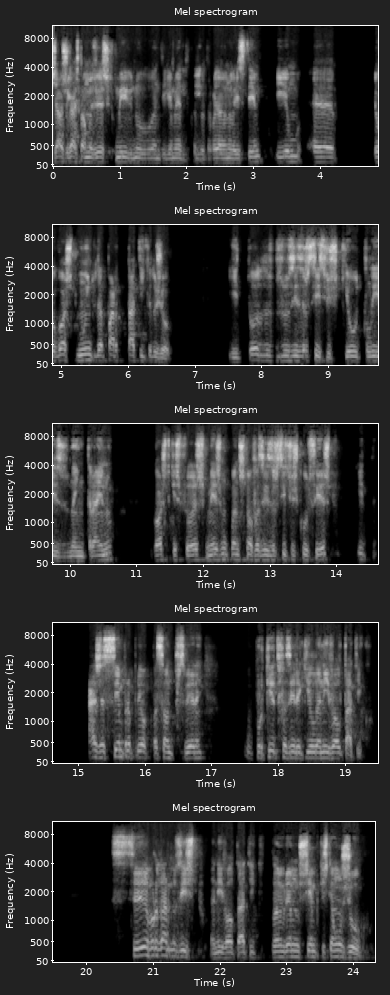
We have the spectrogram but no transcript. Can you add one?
Já jogaste algumas vezes comigo no, antigamente, quando eu trabalhava no Ace Team, e eu, uh, eu gosto muito da parte tática do jogo. E todos os exercícios que eu utilizo em treino, gosto que as pessoas, mesmo quando estão a fazer exercícios com o cesto, haja sempre a preocupação de perceberem o porquê de fazer aquilo a nível tático. Se abordarmos isto a nível tático, lembremos-nos sempre que isto é um jogo.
